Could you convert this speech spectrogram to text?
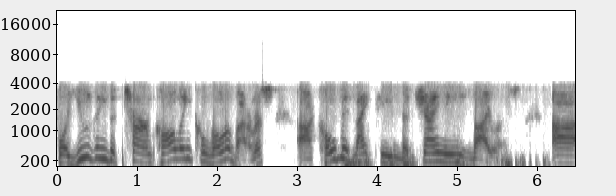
for using the term calling coronavirus uh, COVID 19 the Chinese virus. Uh,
